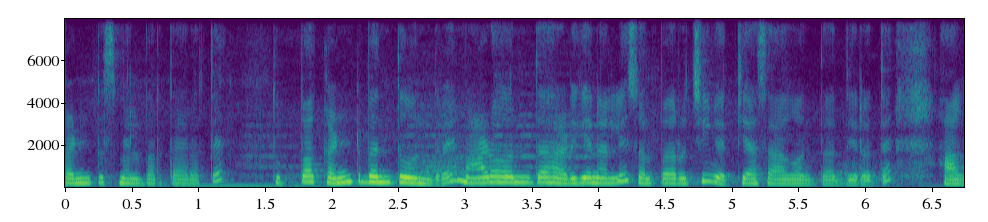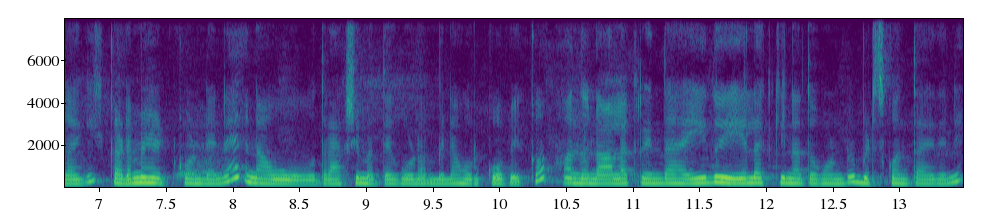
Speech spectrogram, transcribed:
ಕಂಟು ಸ್ಮೆಲ್ ಬರ್ತಾ ಇರುತ್ತೆ. ತುಪ್ಪ ಕಂಟು ಬಂತು ಅಂದರೆ ಮಾಡೋವಂಥ ಅಡುಗೆನಲ್ಲಿ ಸ್ವಲ್ಪ ರುಚಿ ವ್ಯತ್ಯಾಸ ಆಗುವಂಥದ್ದಿರುತ್ತೆ ಹಾಗಾಗಿ ಕಡಿಮೆ ಇಟ್ಕೊಂಡೇ ನಾವು ದ್ರಾಕ್ಷಿ ಮತ್ತು ಗೋಡಂಬಿನ ಹುರ್ಕೋಬೇಕು. ಒಂದು ನಾಲ್ಕರಿಂದ ಐದು ಏಲಕ್ಕಿನ ತೊಗೊಂಡು ಬಿಡಿಸ್ಕೊತಾ ಇದ್ದೀನಿ.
